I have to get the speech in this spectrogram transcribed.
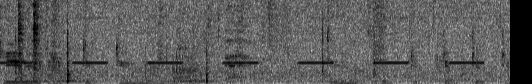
Do, do, do, do. Do, do, do, do, do, do.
